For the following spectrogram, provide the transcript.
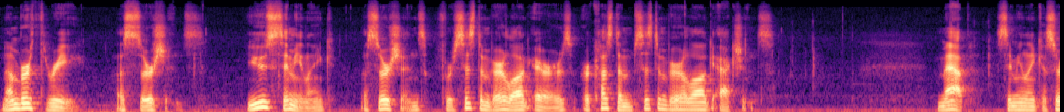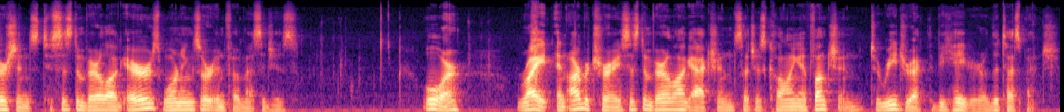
Number three, assertions. Use Simulink assertions for system Verilog errors or custom system Verilog actions. Map Simulink assertions to system Verilog errors, warnings, or info messages. Or write an arbitrary system Verilog action, such as calling a function, to redirect the behavior of the test bench.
